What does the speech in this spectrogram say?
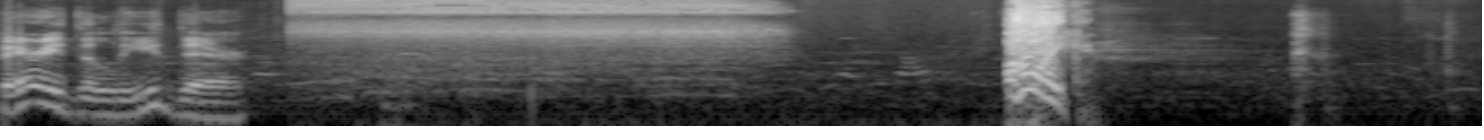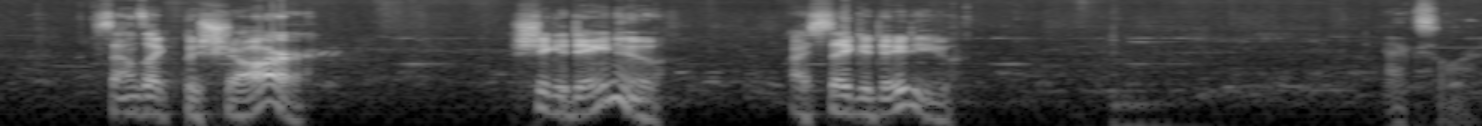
buried the lead there. Awaken! Sounds like Bashar. Shigadenu. I say good day to you. Excellent.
